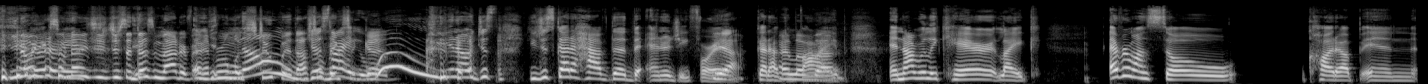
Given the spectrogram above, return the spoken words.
you know, what I mean? sometimes you just it doesn't matter if everyone looks No, stupid. That's what makes like, it good. Woo! You know, just you just gotta have the the energy for it. Yeah, gotta have I the love that. vibe, and not really care. Like everyone's so caught up in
